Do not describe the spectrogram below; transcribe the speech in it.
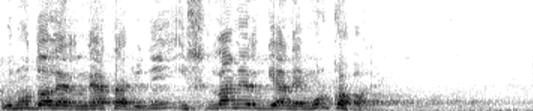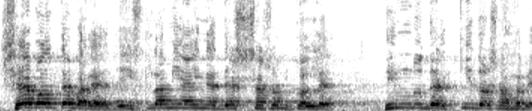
কোন দলের নেতা যদি ইসলামের জ্ঞানে মূর্খ হয় সে বলতে পারে যে ইসলামী আইনে দেশ শাসন করলে হিন্দুদের কি দশা হবে?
